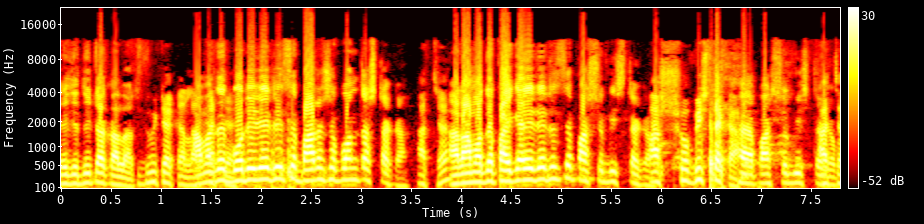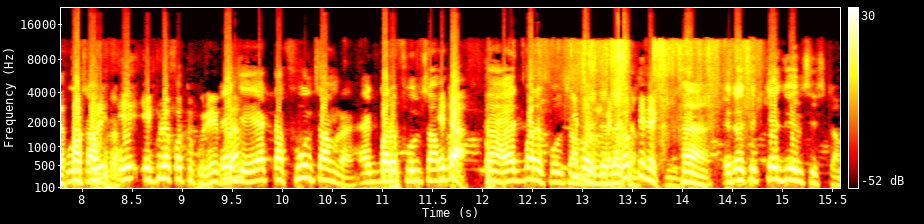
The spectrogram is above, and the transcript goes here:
এই যে দুইটা কালার। দুইটা কালার আমাদের বডি রেট হচ্ছে বারোশো পঞ্চাশ টাকা। আচ্ছা। আর আমাদের পাইকারি রেট হচ্ছে পাঁচশো বিশ টাকা। পাঁচশো বিশ টাকা? হ্যাঁ পাঁচশো বিশ টাকা আচ্ছা এগুলা কত করে এই যে একটা ফুল চামড়া একবারে ফুল চামড়া। হ্যাঁ একবারে ফুল চামড়া সত্যি নাকি হ্যাঁ এটা হচ্ছে কেজুয়াল সিস্টেম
